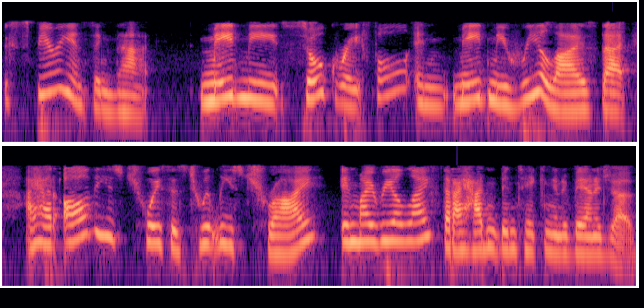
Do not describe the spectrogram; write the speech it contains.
experiencing that made me so grateful and made me realize that I had all these choices to at least try in my real life that I hadn't been taking advantage of.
